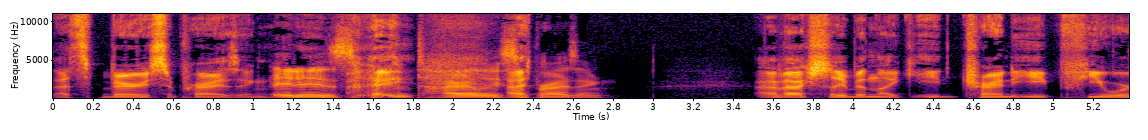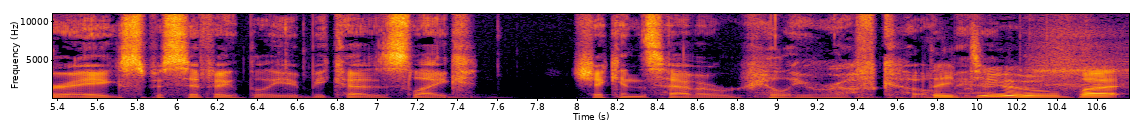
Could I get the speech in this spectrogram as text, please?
That's very surprising. it is I- entirely I- surprising. I've actually been like eat, trying to eat fewer eggs specifically because like chickens have a really rough go. they man. do, but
